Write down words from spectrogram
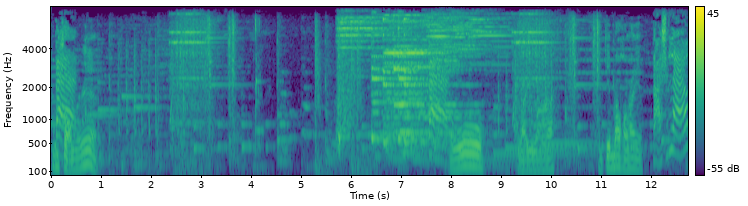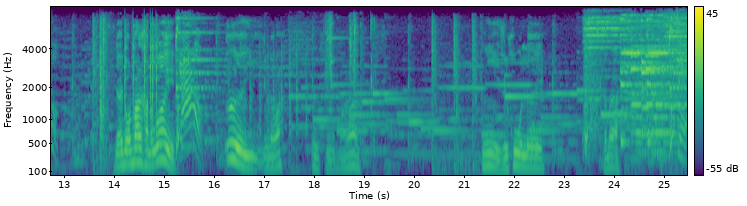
คุณสองเลยเนี่ยแปดโอ้อะไรวะเป็นเกมเบ้าขอให้ ตาฉันแล้ว เดี๋ยวโดนบ้านขันนะเว้ย เก้า เอ้ยอยู่ไหนวะโอ้โหมา นี่ซื้อคู่เลยใช่ไหมล่ะเจ็ด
